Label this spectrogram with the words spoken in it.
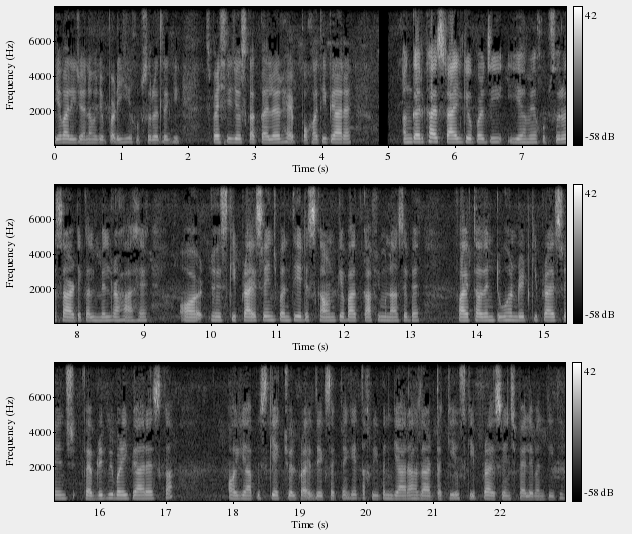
ये वाली जो है ना, मुझे बड़ी ही खूबसूरत लगी। स्पेशली जो उसका कलर है, बहुत ही प्यारा है। अंगरखा स्टाइल के ऊपर जी, ये हमें खूबसूरत सा आर्टिकल मिल रहा है। और जो इसकी प्राइस रेंज बनती है डिस्काउंट के बाद काफ़ी मुनासिब है। फाइव थाउज़ेंड टू हंड्रेड की प्राइस रेंज फैब्रिक भी बड़ी प्यारा है इसका। और ये आप इसकी एक्चुअल प्राइस देख सकते हैं कि तकरीबन ग्यारह हज़ार तक की उसकी प्राइस रेंज पहले बनती थी।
